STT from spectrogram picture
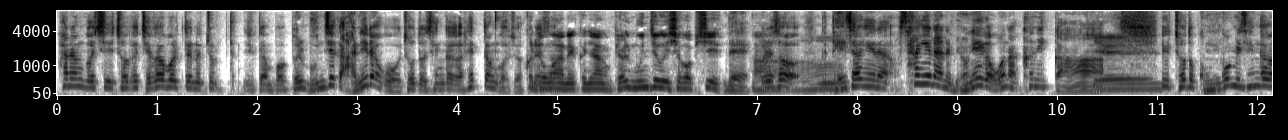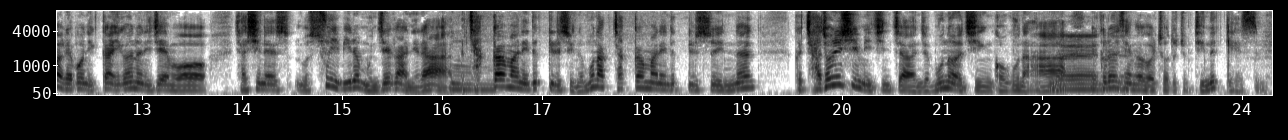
하는 것이 저게 제가 볼 때는 좀 그러니까 뭐 별 문제가 아니라고 저도 생각을 했던 거죠. 그 동안에 그냥 별 문제 의식 없이. 네. 그래서 아. 그 대상이나 상이라는 명예가 워낙 크니까 예. 저도 곰곰이 생각을 해보니까 이거는 이제 뭐 자신의 뭐 수입 이런 문제가 아니라 그 음. 작가만이 느낄 수 있는 문학 작가만이 느낄 수 있는 그 자존심이 진짜 이제 무너진 거구나 네, 그런 네. 생각을 저도 좀 뒤늦게 했습니다.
